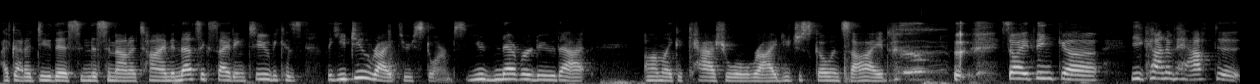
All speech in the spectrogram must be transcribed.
I've got to do this in this amount of time. And that's exciting too because like you do ride through storms. You never do that on like a casual ride. You just go inside. so I think uh, you kind of have to,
